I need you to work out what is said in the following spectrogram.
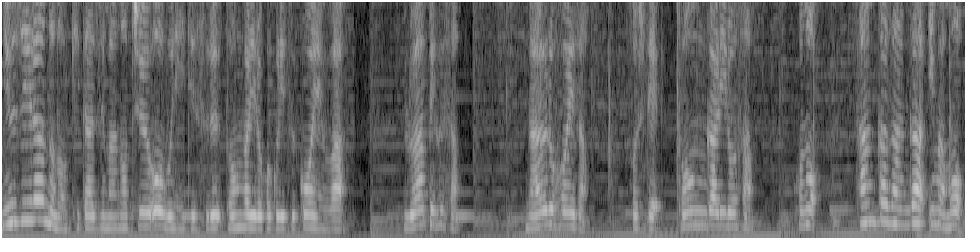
ニュージーランドの北島の中央部に位置するトンガリロ国立公園はルアペフ山ナウルホエ山そしてトンガリロ山この3火山が今も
